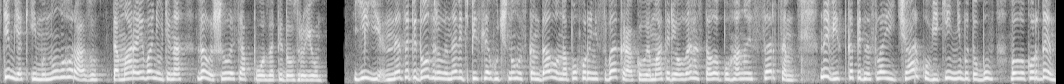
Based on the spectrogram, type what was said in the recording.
Втім, як і минулого разу, Тамара Іванютіна залишилася поза підозрою. Її не запідозрили навіть після гучного скандалу на похороні свекра, коли матері Олега стало погано із серцем. Невістка піднесла їй чарку, в якій нібито був волокордин.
